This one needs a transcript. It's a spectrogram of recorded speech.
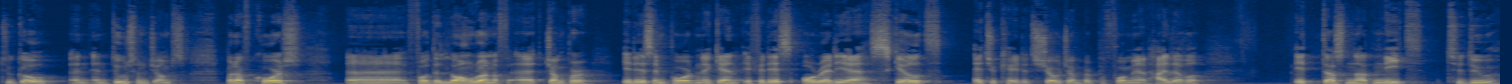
to go and, and do some jumps, but of course. Uh, for the long run of a jumper, it is important again if it is already a skilled, educated show jumper performing at high level, it does not need to do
